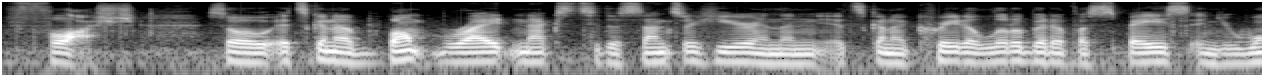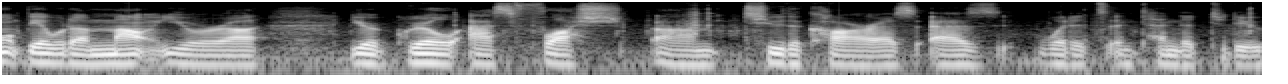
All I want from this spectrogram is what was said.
flush. So it's gonna bump right next to the sensor here, and then it's gonna create a little bit of a space, and you won't be able to mount your uh, your grill as flush um, to the car as, as what it's intended to do.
